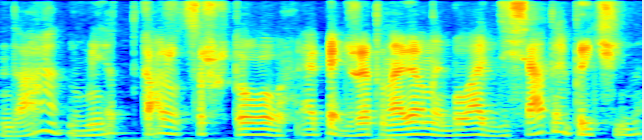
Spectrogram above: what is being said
Да, но мне кажется, что, опять же, это, наверное, была десятая причина.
